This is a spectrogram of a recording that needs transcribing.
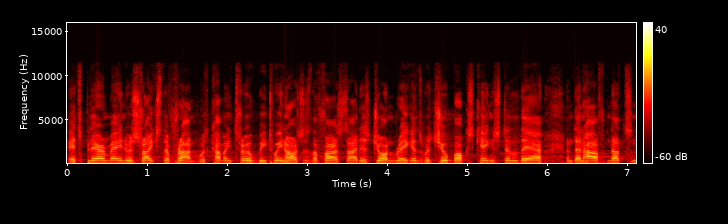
It's Blair Main who strikes the front. With coming through between horses, the far side is John Riggins with Shoebox King still there. And then Half Nuts and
